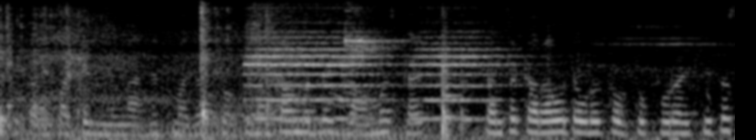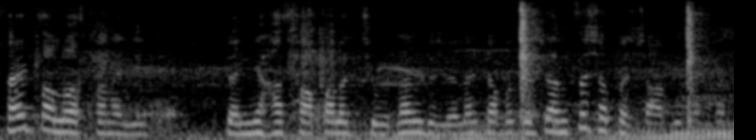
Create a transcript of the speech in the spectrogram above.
तुकाराम पाटील म्हणून आहेत माझ्या कोकणामधले ग्रामस्थ आहेत. त्यांचं करावं तेवढं कौतुक पुरं आहे की तर साईट चालू असतानाही त्यांनी हा सापाला जीवदान दिलेलं आहे. त्याबद्दल त्यांचं शतश अभिनंदन.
